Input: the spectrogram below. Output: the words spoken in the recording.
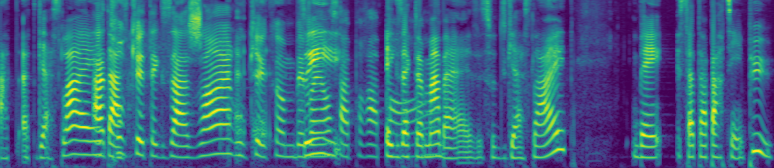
elle- elle te gaslight, Elle elle- trouve que t'exagères ou que, comme, ben, t'sais, voyons, ça pas rapport. exactement, ben, c'est ça, du gaslight, ben, ça t'appartient plus.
